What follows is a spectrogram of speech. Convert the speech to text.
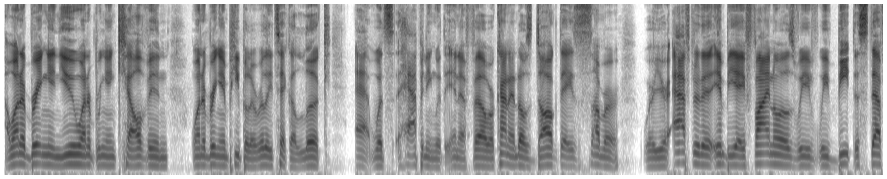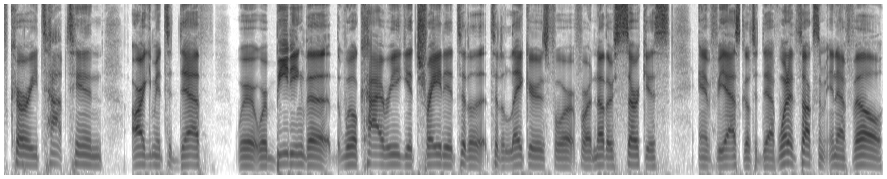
I want to bring in you, want to bring in Kelvin, want to bring in people to really take a look at what's happening with the NFL. We're kind of those dog days of summer where you're after the NBA finals. We've we've beat the Steph Curry top ten argument to death. We're we're beating the will Kyrie get traded to the to the Lakers for for another circus and fiasco to death. Wanted to talk some NFL.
